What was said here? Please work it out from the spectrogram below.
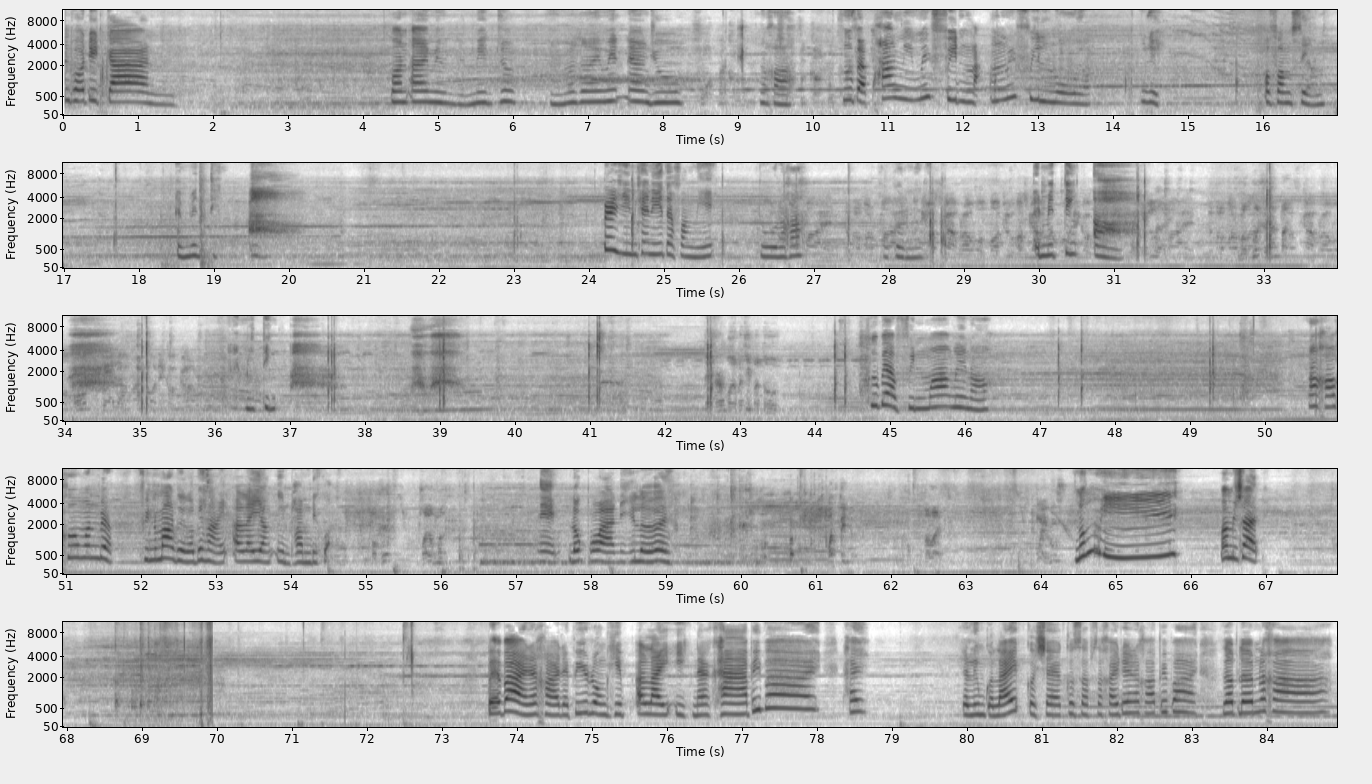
โพสต์ติดกันวันไอมิวมิจูวันไอมิดแอนยูนะคะ คือแบบข้างนี้ไม่ฟินอะมันไม่ฟินเลยอะดูดิเอาฟังเสียงเอ็มเป็นติอ่าไม่ได้ยินแค่นี้แต่ฝั่งนี้ ดูนะคะเอาเกินนี้ emitting อ่าลบรถคันนั้นไป emitting อ่าว้าวว้าวเด็กระเบิดมาที่ประตูคือแบบฟินมากเลยนะนะคะคือมันแบบฟินมากเดี๋ยวเราไปหาอะไรอย่างอื่นทำดีกว่าโอเคถอยออกมานี่ลกประมาณนี้เลย มันติดอะไรไม่รู้น้องหมีมันไม่ใช่บายบายนะคะ เดี๋ยวพี่ลงคลิปอะไรอีกนะคะบายบายไทยอย่าลืมกดไลค์ กดแชร์ กด subscribe ด้วยนะคะบายบาย เลิฟเลิฟนะคะ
